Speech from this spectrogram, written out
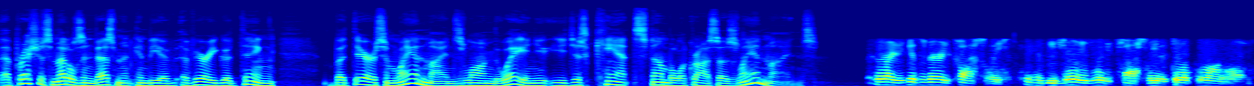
a precious metals investment can be a, a, very good thing, but there are some landmines along the way, and you, you just can't stumble across those landmines. Right, it gets very costly. It can be very, very costly to do it the wrong way.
